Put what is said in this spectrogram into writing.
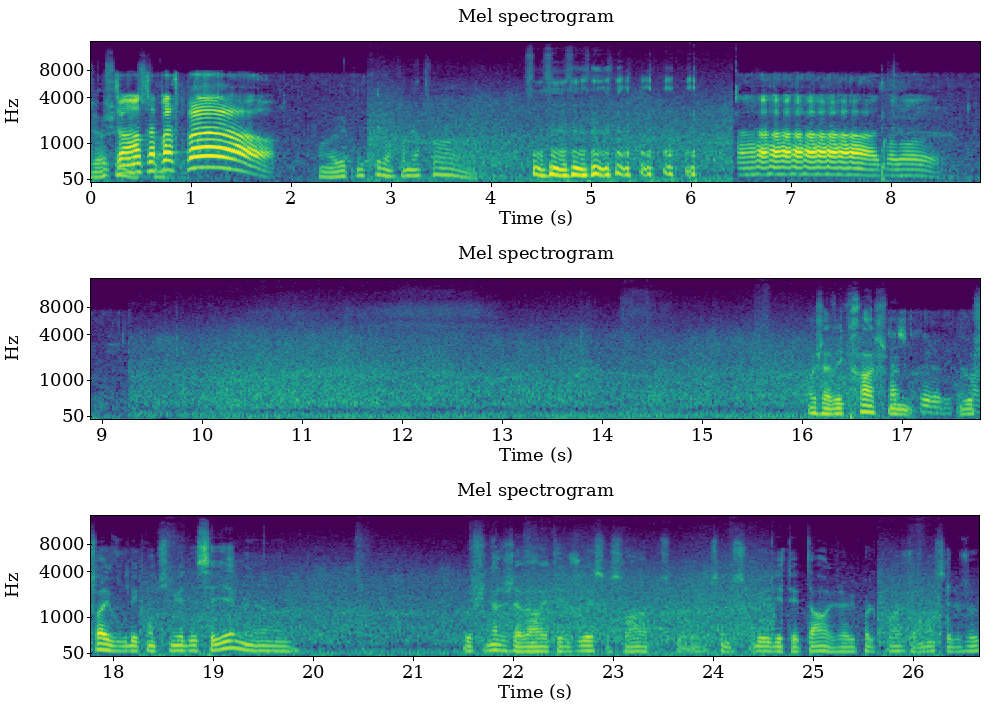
Déjà fait. Putain, ça passe pas On avait compris la première fois. Ah. Moi j'avais crash même. Parce que... Le fa il voulait continuer d'essayer mais euh, au final j'avais arrêté de jouer ce soir là parce que ça me saoulait, il était tard et j'avais pas le courage de relancer le jeu.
